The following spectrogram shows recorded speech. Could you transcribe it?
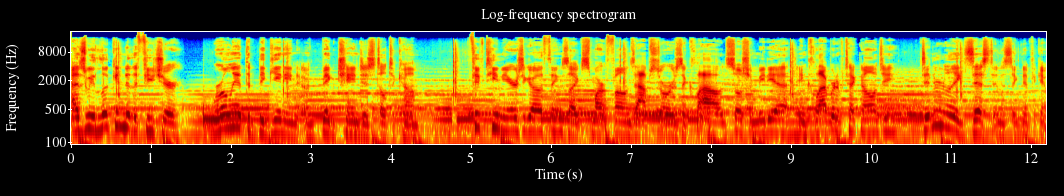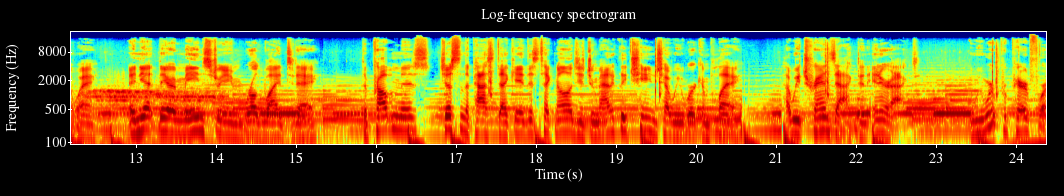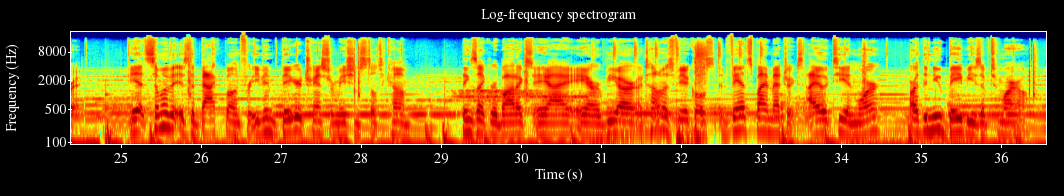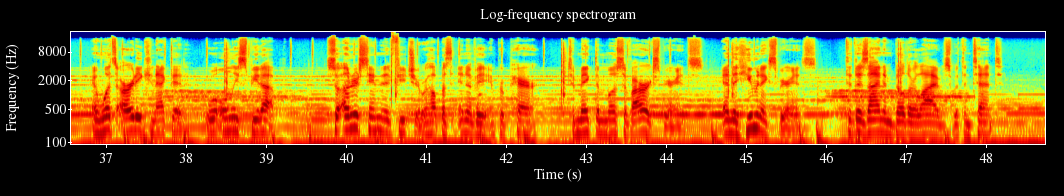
As we look into the future, we're only at the beginning of big changes still to come. 15 years ago, things like smartphones, app stores, the cloud, social media, and collaborative technology didn't really exist in a significant way, and yet they are mainstream worldwide today. The problem is, just in the past decade, this technology has dramatically changed how we work and play, how we transact and interact, and we weren't prepared for it. And yet, some of it is the backbone for even bigger transformations still to come. Things like robotics, AI, AR, VR, autonomous vehicles, advanced biometrics, IoT, and more are the new babies of tomorrow. And what's already connected will only speed up. So, understanding the future will help us innovate and prepare to make the most of our experience and the human experience to design and build our lives with intent.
